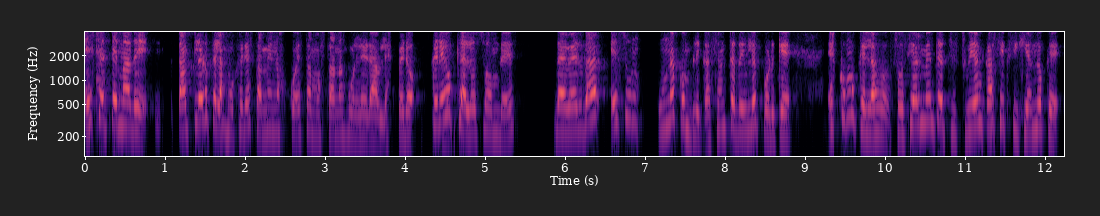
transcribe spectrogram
este tema de, está claro que a las mujeres también nos cuesta mostrarnos vulnerables, pero creo que a los hombres, de verdad, es una complicación terrible porque es como que socialmente te estuvieran casi exigiendo que,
